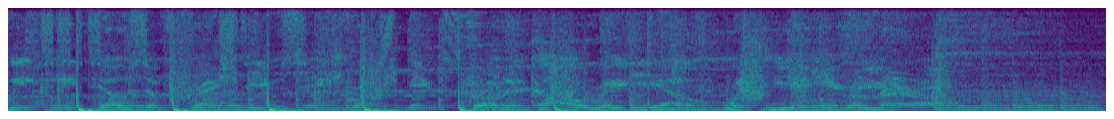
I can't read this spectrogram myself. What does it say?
weekly dose of fresh music. Fresh music. Protocol Radio with Nicky Romero.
